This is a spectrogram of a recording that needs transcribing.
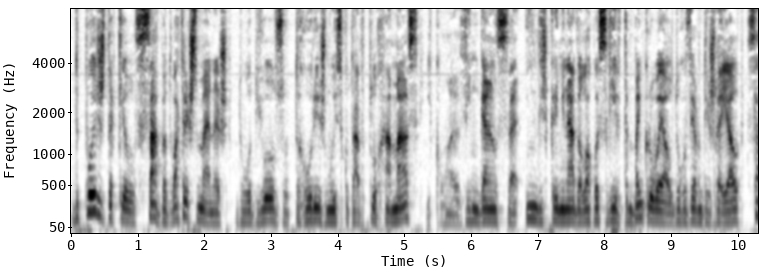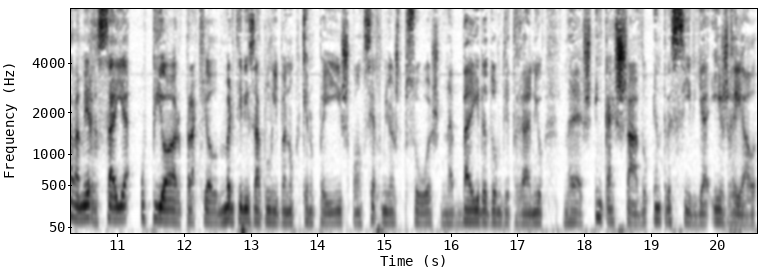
Depois daquele sábado há três semanas do odioso terrorismo executado pelo Hamas e com a vingança indiscriminada logo a seguir, também cruel, do governo de Israel, Salamé receia o pior para aquele martirizado Líbano, pequeno país com 7 milhões de pessoas na beira do Mediterrâneo, mas encaixado entre a Síria e Israel.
